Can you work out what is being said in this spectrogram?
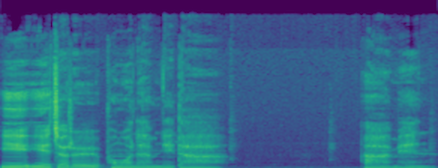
이 예절을 봉헌합니다. 아멘.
